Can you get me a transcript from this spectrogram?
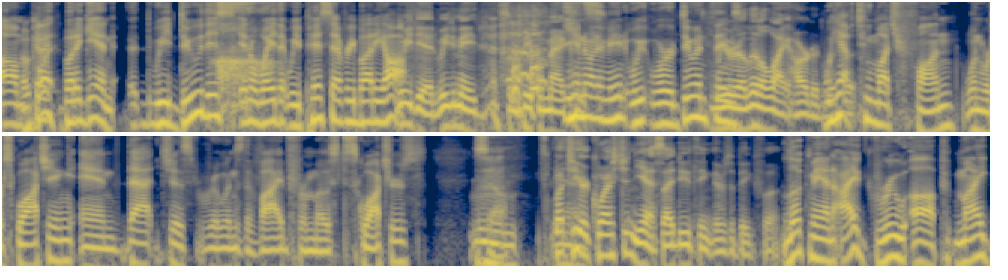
Um, Okay. But, but again, we do this in a way that we piss everybody off. We did. We made some people mad. You know what I mean? We, we're doing things. We things. were a little lighthearted. we have it. too much fun when we're squatching, and that just ruins the vibe for most squatchers. So. Mm. But to your question, yes, I do think there's a Bigfoot. Look, man, I grew up. My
